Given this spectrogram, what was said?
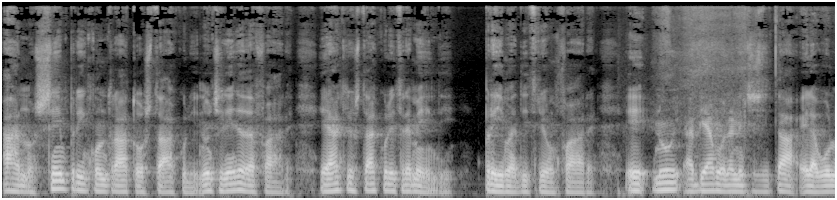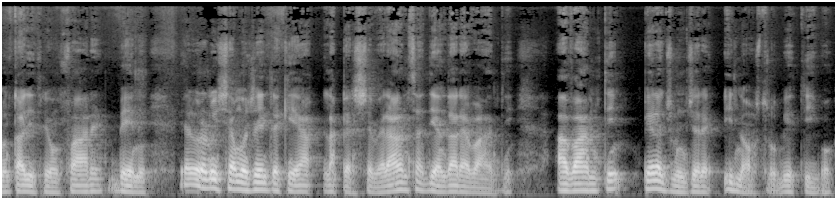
hanno sempre incontrato ostacoli, non c'è niente da fare e anche ostacoli tremendi prima di trionfare. E noi abbiamo la necessità e la volontà di trionfare, bene, e allora noi siamo gente che ha la perseveranza di andare avanti, avanti per raggiungere il nostro obiettivo.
